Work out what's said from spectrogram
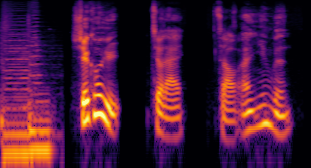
学口语就来早安英文。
